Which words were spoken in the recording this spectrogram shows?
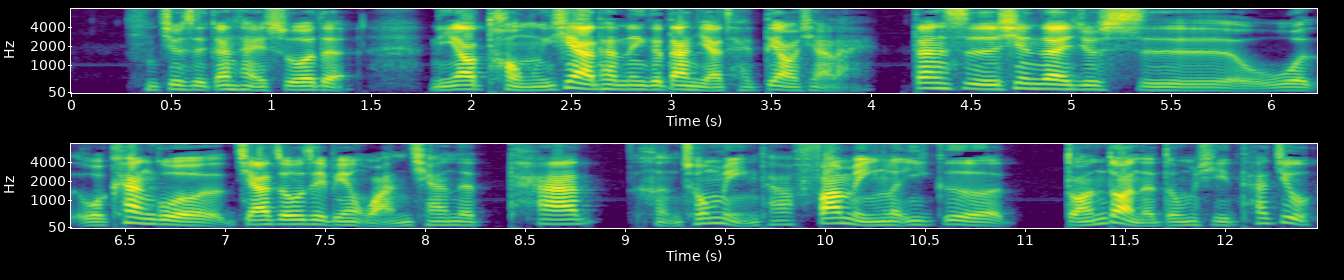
就是刚才说的，你要捅一下它那个弹夹才掉下来。但是现在就是我我看过加州这边玩枪的，他很聪明，他发明了一个。短短的东西，它就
